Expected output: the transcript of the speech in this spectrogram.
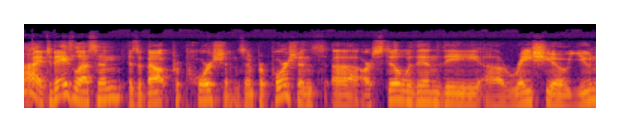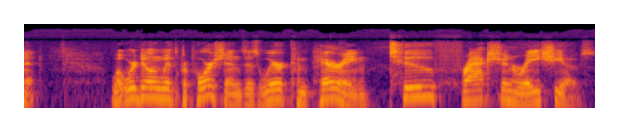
Hi, today's lesson is about proportions, and proportions uh, are still within the uh, ratio unit. What we're doing with proportions is we're comparing two fraction ratios,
